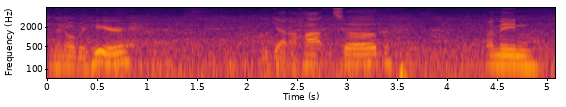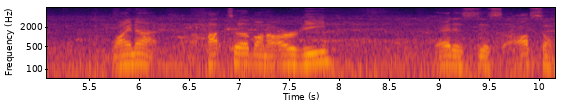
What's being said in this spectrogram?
And then over here, you got a hot tub. I mean, why not? A hot tub on an RV. That is just awesome.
